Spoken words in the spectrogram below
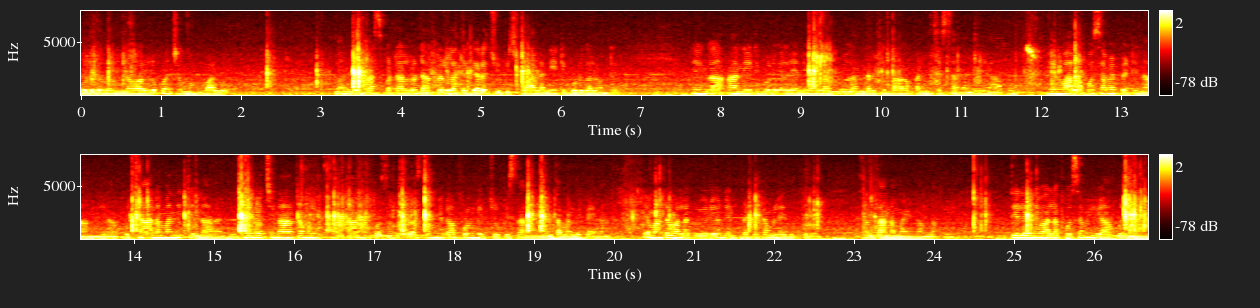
బుడుగలు ఉన్న వాళ్ళు కొంచెం వాళ్ళు మంది హాస్పిటల్లో డాక్టర్ల దగ్గర చూపించుకోవాలి. నీటి బుడగలు ఉంటాయి ఇంకా ఆ నీటి బుడగలు లేని వాళ్ళకు అందరికీ బాగా పనిచేస్తుందండి ఈ యాప్. నేను వాళ్ళ కోసమే పెట్టినాను ఈ ఆకు చాలా మంది తిన్నారండి. నేను వచ్చినాక మీకు సంతానం కోసం మీరు వస్తే మీరు అప్పుడు మీకు చూపిస్తాను ఎంతమందికైనా. ఏమంటే వాళ్ళకి వీడియో నేను పెట్టడం లేదు ఇప్పుడు సంతానం అయిన వాళ్ళకి. తెలియని వాళ్ళ కోసం ఈ ఆకు నేను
